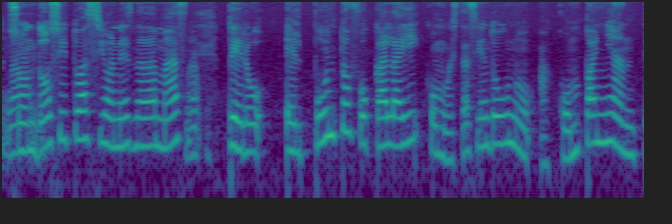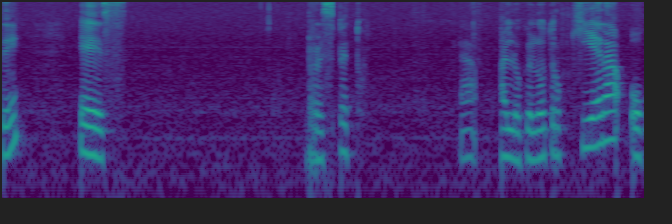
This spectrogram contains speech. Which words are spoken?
no. Son dos situaciones nada más, No. pero el punto focal ahí, como está siendo uno acompañante, es respeto a lo que el otro quiera o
